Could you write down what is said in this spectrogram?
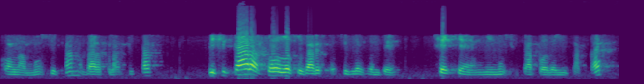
con la música, dar pláticas, visitar a todos los lugares posibles donde sé que mi música puede impactar.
